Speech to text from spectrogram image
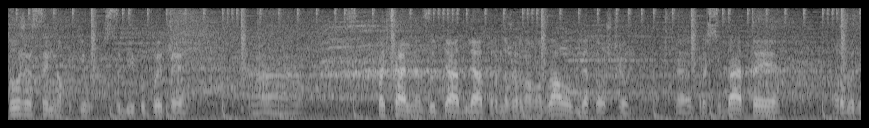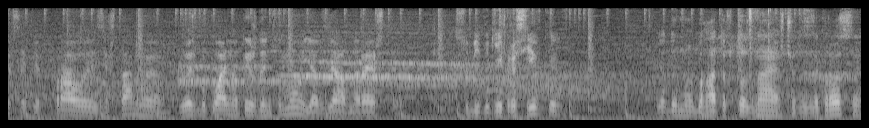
дуже сильно хотів собі купити е, спеціальне взуття для тренажерного залу, для того, щоб е, просідати, робити всякі вправи зі штангою. І ось буквально тиждень тому я взяв нарешті собі такі кросівки. Я думаю, багато хто знає, що це за кроси.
